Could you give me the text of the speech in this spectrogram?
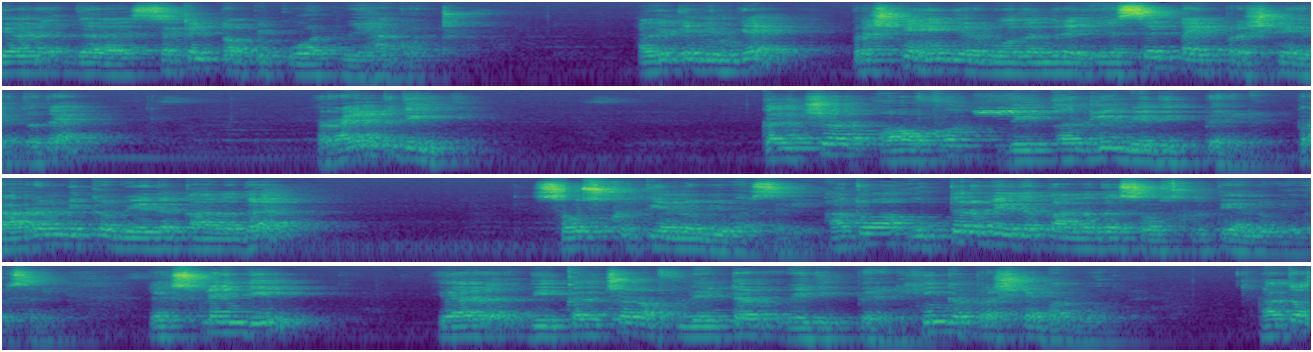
here the second topic what we have got ಅದಕ್ಕೆ ನಿಮಗೆ ಪ್ರಶ್ನೆ ಹೇಗಿರ್ಬೋದು ಅಂದರೆ ಎಸ್ ಎ ಟೈಪ್ ಪ್ರಶ್ನೆ ಇರ್ತದೆ. Write the culture of the early Vedic period ಪ್ರಾರಂಭಿಕ ವೇದ ಕಾಲದ ಸಂಸ್ಕೃತಿಯನ್ನು ವಿವರಿಸಲಿ ಅಥವಾ ಉತ್ತರ ವೇದ ಕಾಲದ ಸಂಸ್ಕೃತಿಯನ್ನು ವಿವರಿಸಲಿ. Explain the year the culture of later Vedic period ಹಿಂಗೆ ಪ್ರಶ್ನೆ ಬರ್ಬೋದು. ಅಥವಾ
